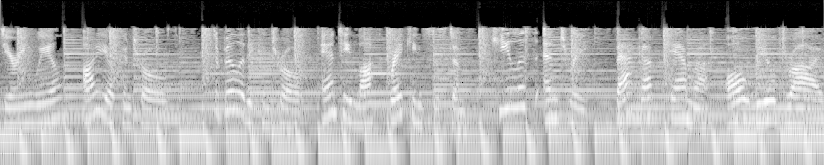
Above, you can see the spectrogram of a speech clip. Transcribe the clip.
steering wheel, audio controls, stability control, anti-lock braking system, keyless entry, backup camera, all-wheel drive,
